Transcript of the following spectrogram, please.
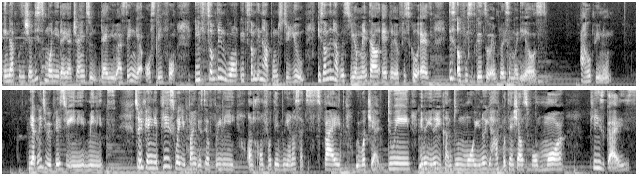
in that position? This money that you're trying to, that you are saying you're hustling for. If something wrong, if something happens to you, if something happens to your mental health or your physical health, this office is going to employ somebody else. I hope you know they are going to replace you in a minute. So if you're in a place where you find yourself really uncomfortable, you're not satisfied with what you are doing, you know, you know you can do more, you know you have potentials for more, please guys,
